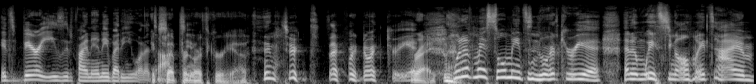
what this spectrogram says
It's very easy to find anybody you want to talk to. Except for. North Korea. Except for North Korea. Right. What if my soulmate's in North Korea and I'm wasting all my time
